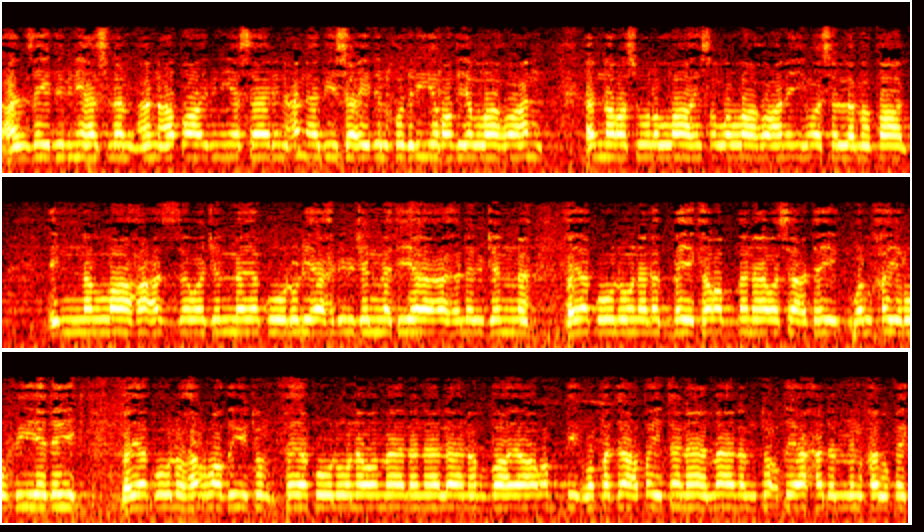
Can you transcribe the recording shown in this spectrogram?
عن زيد بن أسلم عن عطاء بن يسار عن أبي سعيد الخدري رضي الله عنه أن رسول الله صلى الله عليه وسلم قال إن الله عز وجل يقول لأهل الجنة يا أهل الجنة فيقولون لبيك ربنا وسعديك والخير في يديك. فيقول هل رضيتم؟ فيقولون وما لنا لا نرضى يا رب وقد أعطيتنا ما لم تعط أحدا من خلقك.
